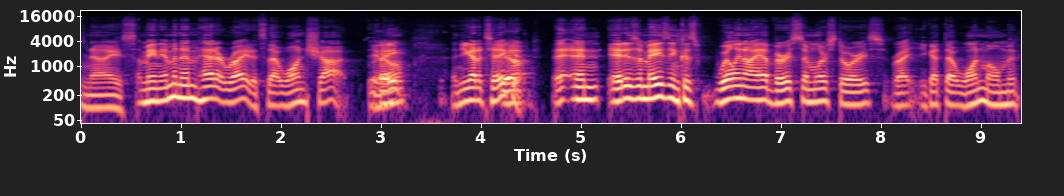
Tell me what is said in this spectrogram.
Nice. I mean eminem had it right. It's that one shot you right? know? And you got to take yeah. it. And it is amazing because willie and i have very similar stories right? You got that one moment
